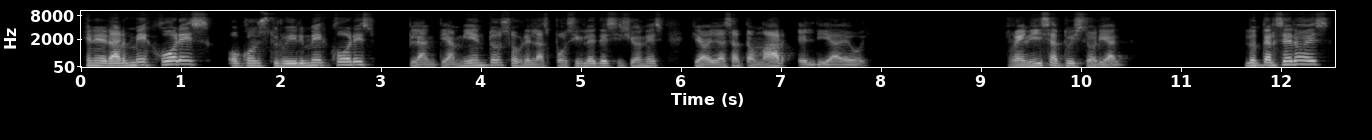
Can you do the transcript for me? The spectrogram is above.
generar mejores o construir mejores planteamientos sobre las posibles decisiones que vayas a tomar el día de hoy. Revisa tu historial. Lo tercero es,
